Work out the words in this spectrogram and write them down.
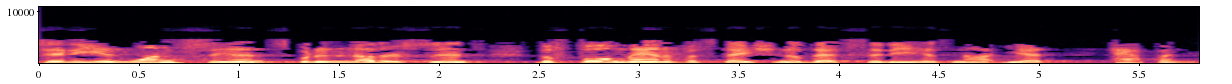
city in one sense, but in another sense, the full manifestation of that city has not yet happened.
